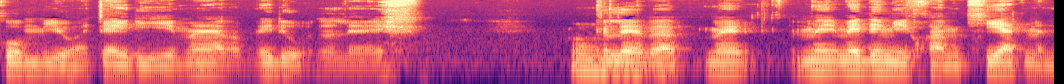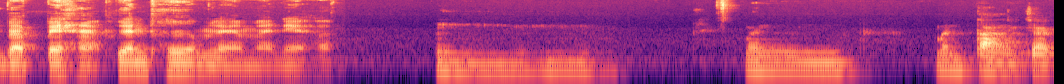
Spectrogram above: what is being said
คุมอยู่อะใจดีมากแบบไม่ดุเราเลยำอืมก็เลยแบบไม่ไม่ไม่ได้มีความเครียดเหมือนแบบไปหาเพื่อนเพิ่มอะไรประมาณเนี้ยครับ อืมมันมันต่างจาก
